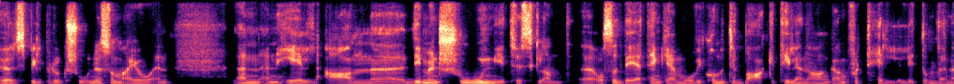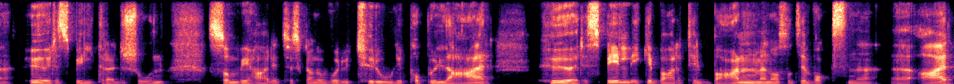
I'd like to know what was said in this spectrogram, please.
hørespillproduksjoner, som er jo en, en, en helt annen eh, dimensjon i Tyskland. Eh, også det tenker jeg må vi komme tilbake til en annen gang. Fortelle litt om denne hørespilltradisjonen som vi har i Tyskland, og hvor utrolig populær hørespill, ikke bare til barn, men også til voksne, uh, er.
